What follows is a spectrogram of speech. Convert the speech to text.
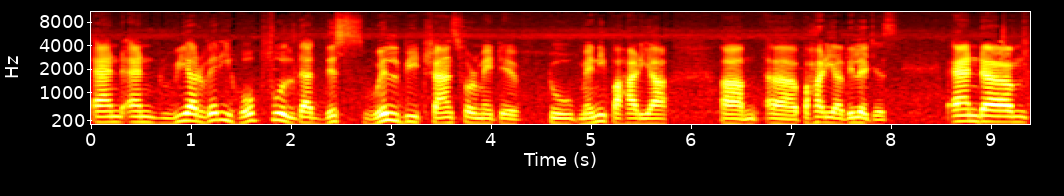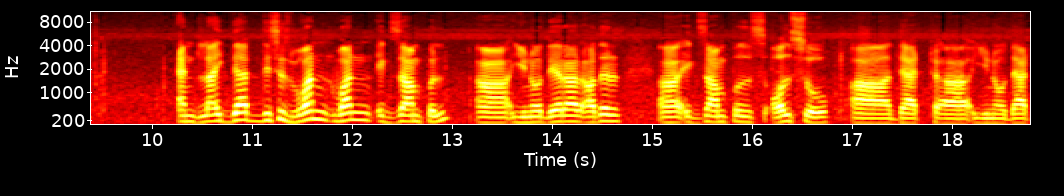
And and we are very hopeful that this will be transformative to many Pahadia um, uh, Pahadia villages. And um, and like that this is one one example uh, you know there are other uh, examples also uh, that you know that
